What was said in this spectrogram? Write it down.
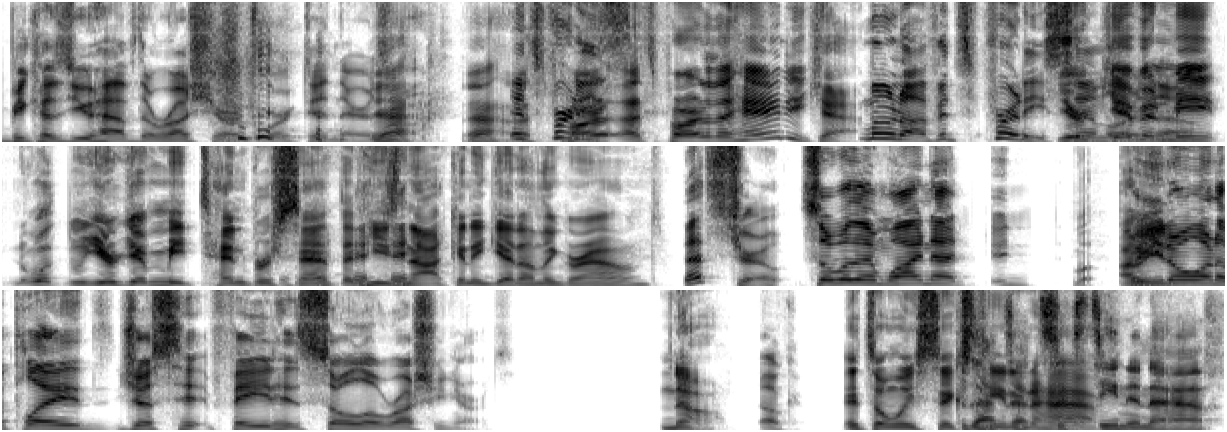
Because you have the rush yards worked in there. As yeah, well. yeah. That's pretty part. that's part of the handicap. Munaf, it's pretty You're giving though. me? You're giving me 10 percent that he's not going to get on the ground. That's true. So well, then why not? Uh, I I mean, you don't want to play just hit, fade his solo rushing yards. no. Okay. It's only 16 that's and a half. 16 and a half.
